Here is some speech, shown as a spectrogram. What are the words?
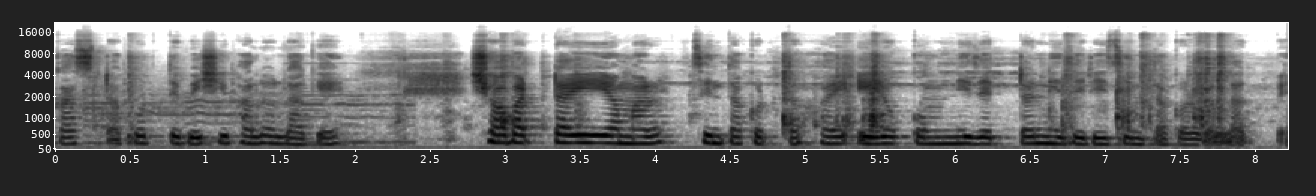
কাজটা করতে বেশি ভালো লাগে। সবারটাই আমার চিন্তা করতে হয় এরকম নিজেরটা নিজেরই চিন্তা করবার লাগবে।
